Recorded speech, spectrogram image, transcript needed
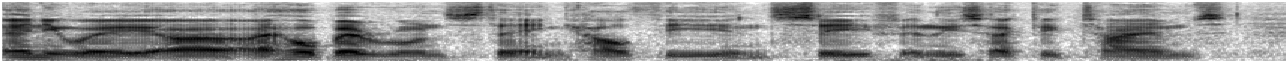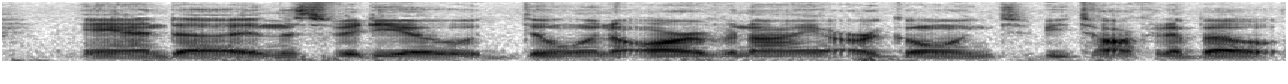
anyway, uh, I hope everyone's staying healthy and safe in these hectic times. And uh, in this video, Dylan, Arv, and I are going to be talking about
